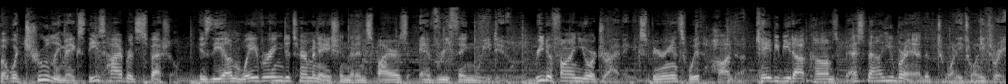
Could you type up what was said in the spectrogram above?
But what truly makes these hybrids special is the unwavering determination that inspires everything we do. Redefine your driving experience with Honda, KBB.com's best value brand of 2023.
